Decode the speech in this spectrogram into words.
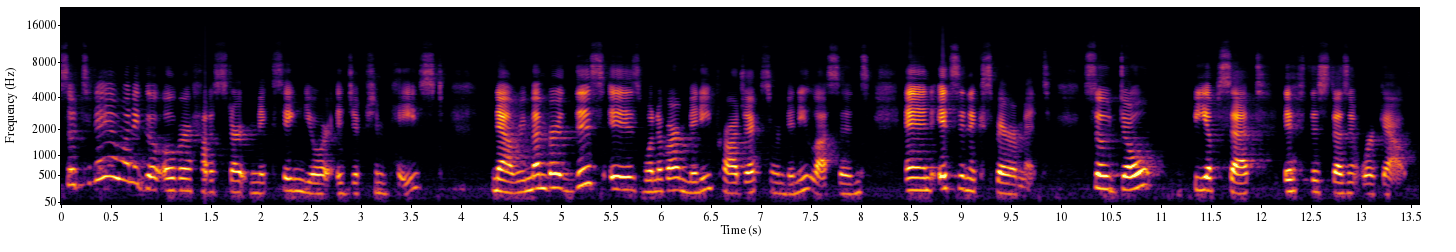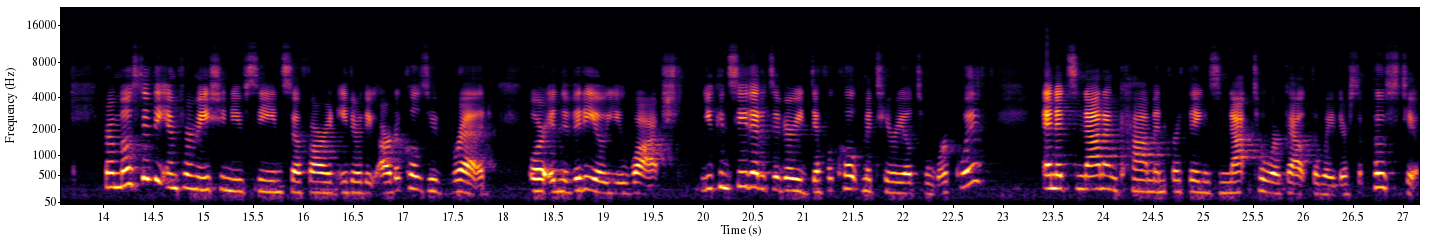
So today I want to go over how to start mixing your Egyptian paste. Now remember this is one of our mini projects or mini lessons and it's an experiment. So don't be upset if this doesn't work out. From most of the information you've seen so far in either the articles you've read or in the video you watched, you can see that it's a very difficult material to work with and it's not uncommon for things not to work out the way they're supposed to.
